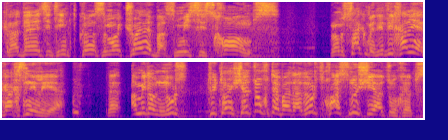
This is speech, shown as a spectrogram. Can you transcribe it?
გადაეცით იმ თქვენს მოჩვენებას მისის ხოლმს რომ საქმე დიდი ხანია გახსნილია. და ამიტომ ნურს თვითონ შეწუხდება და ნურს სხვას ნუ შეაწუხებს.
